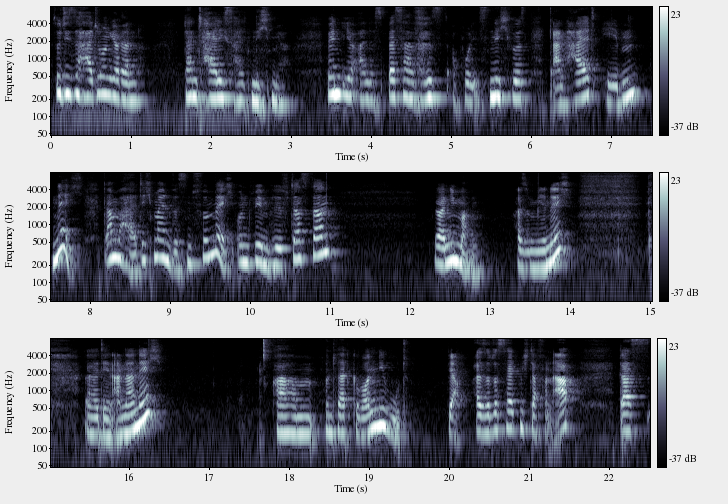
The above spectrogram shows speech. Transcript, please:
So diese Haltung, ja, dann, dann teile ich es halt nicht mehr. Wenn ihr alles besser wisst, obwohl ihr es nicht wisst, dann halt eben nicht. Dann behalte ich mein Wissen für mich. Und wem hilft das dann? Ja, niemandem. Also mir nicht, äh, den anderen nicht. Ähm, und wer hat gewonnen? Die Wut. Ja, also das hält mich davon ab, dass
